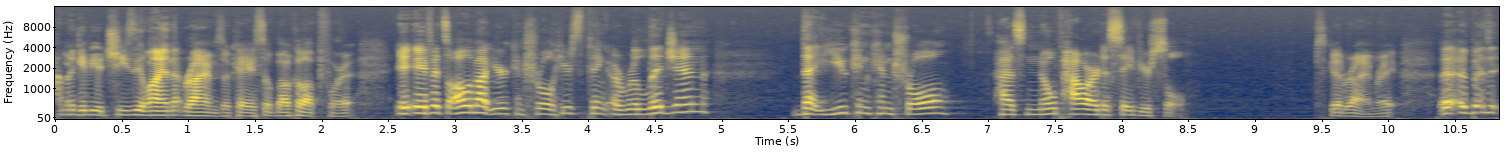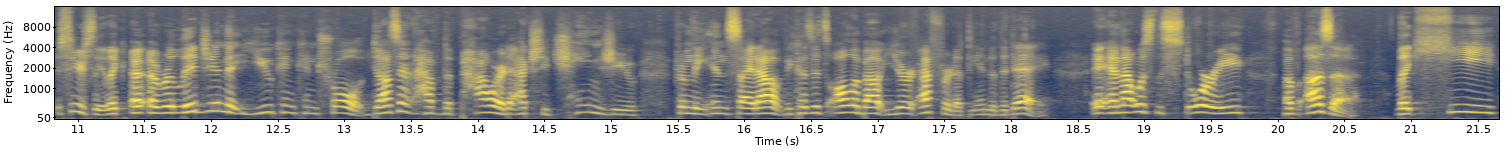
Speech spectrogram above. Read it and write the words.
I'm going to give you a cheesy line that rhymes, okay? So buckle up for it. If it's all about your control, here's the thing a religion that you can control has no power to save your soul. It's a good rhyme, right? Uh, uh but seriously, like a, a, religion that you can control doesn't have the power to actually change you from the inside out because it's all about your effort at the end of the day. And, and that was the story of Uzzah. Like he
